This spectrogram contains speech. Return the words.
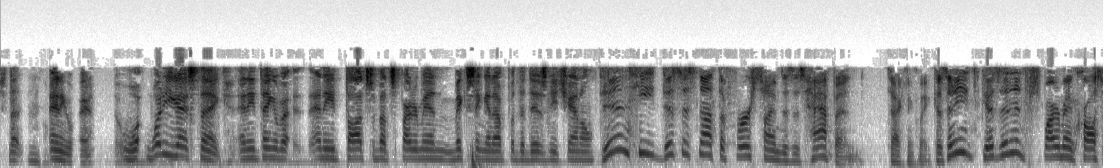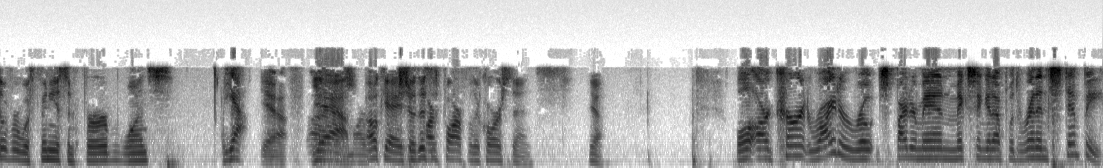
It's not. Mm-hmm. Anyway, what, what do you guys think? Anything about any thoughts about Spider-Man mixing it up with the Disney Channel? Didn't he? This is not the first time this has happened, technically. Because didn't, he- 'cause didn't Spider-Man cross over with Phineas and Ferb once? Yeah, Yeah. yeah. Marvel. Okay, so this is par for the course then. Yeah. Well, our current writer wrote Spider-Man mixing it up with Ren and Stimpy.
